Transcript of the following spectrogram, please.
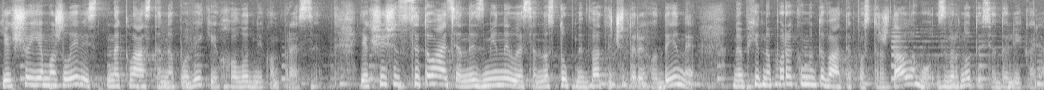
Якщо є можливість накласти на повіки холодні компреси. Якщо ситуація не змінилася наступні 24 години, необхідно порекомендувати постраждалому звернутися до лікаря.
